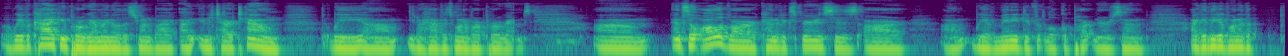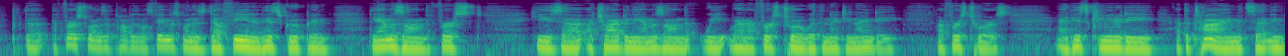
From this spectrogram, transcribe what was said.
We have a kayaking program I know that's run by an entire town that we um, you know have as one of our programs. Um, and so all of our kind of experiences are um, we have many different local partners. Um, I can think of one of the, the the first ones, and probably the most famous one is Delfin and his group in the Amazon. The first, he's uh, a tribe in the Amazon that we ran our first tour with in 1990, our first tours, and his community at the time it's an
